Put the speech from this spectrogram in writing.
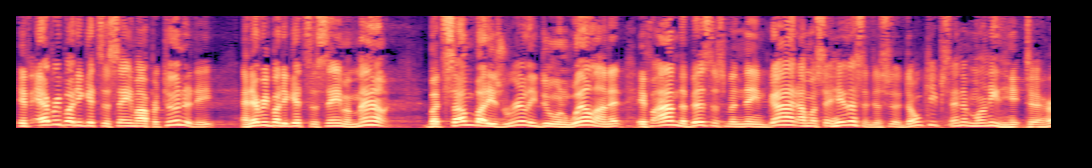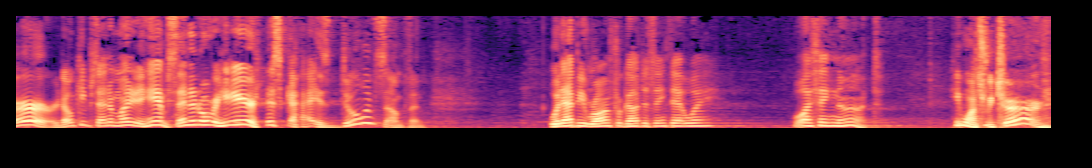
If everybody gets the same opportunity and everybody gets the same amount, but somebody's really doing well on it, if I'm the businessman named God, I'm going to say, hey, listen, just uh, don't keep sending money to her. Don't keep sending money to him. Send it over here. This guy is doing something. Would that be wrong for God to think that way? Well, I think not. He wants return.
